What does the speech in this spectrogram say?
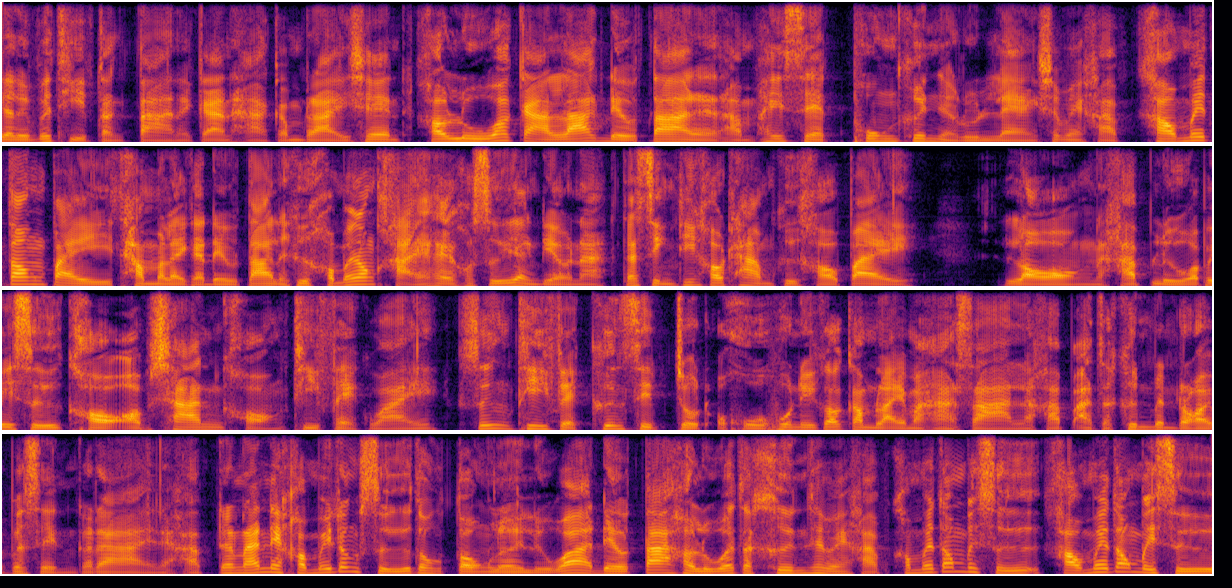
derivative ต่างๆ ในการหากำไร เช่น เขารู้ว่าการลากเดลต้าเนี่ยทำให้เซ็ตพุ่งขึ้นอย่างรุนแรงใช่ไหมครับเขาไม่ต้องไปทำอะไรกับเดลต้าเลยคือเขาไม่ต้องขายให้ใครเขาซื้ออย่างเดียวนะแต่สิ่งที่เขาทำคือเขาไป ลองนะครับ หรือว่าไปซื้อ call option ของ t f e c ไว้ ซึ่ง t f e c ขึ้น 10 จุด โอ้โห พวกนี้ก็กำไรมหาศาลแล้วครับ อาจจะขึ้นเป็น 100%ก็ได้นะครับ ดังนั้นเนี่ยเขาไม่ต้องซื้อตรงๆเลย หรือว่าเดลต้าเขารู้ว่าจะขึ้นใช่ไหมครับ เขาไม่ต้องไปซื้อ เขาไม่ต้องไปซื้อ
